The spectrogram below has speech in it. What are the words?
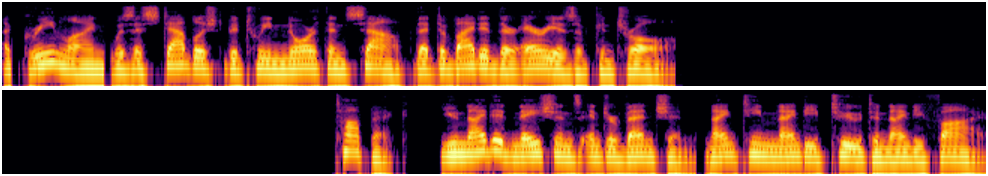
a «green line» was established between north and south that divided their areas of control. United Nations intervention 1992 95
